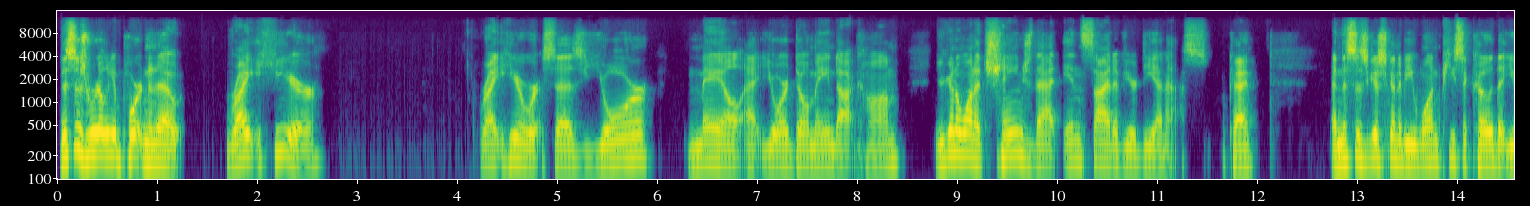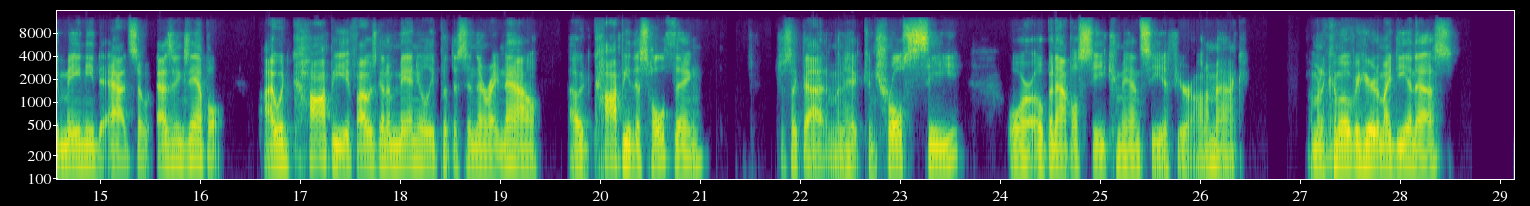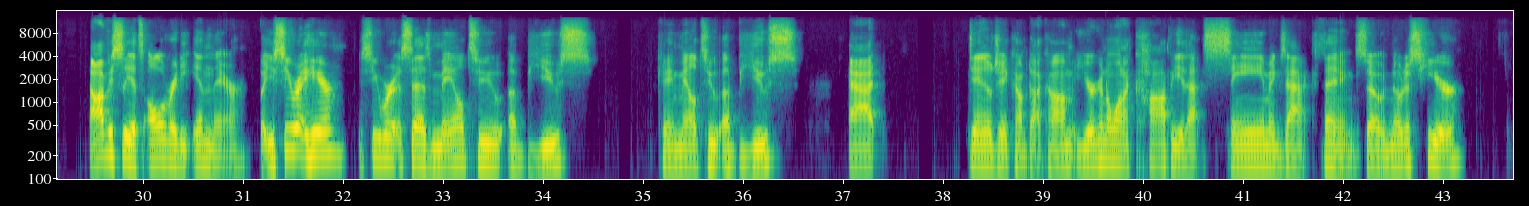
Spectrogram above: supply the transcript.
This is really important to note. Right here, right here where it says your mail at yourdomain.com you're going to want to change that inside of your DNS. Okay. And this is just going to be one piece of code that you may need to add. So, as an example, I would copy, if I was going to manually put this in there right now, I would copy this whole thing just like that. I'm going to hit Control C or Open Apple C, Command C if you're on a Mac. I'm going to come over here to my DNS. Obviously, it's already in there, but you see right here, you see where it says mail to abuse. Okay, mail to abuse at danieljkump.com, you're going to want to copy that same exact thing. So notice here,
